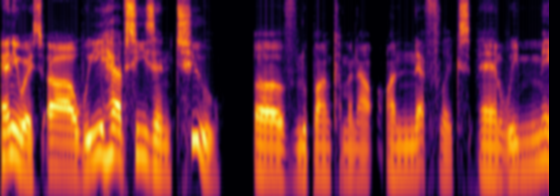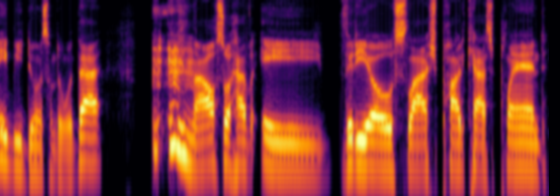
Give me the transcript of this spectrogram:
anyways, uh, we have season two of Lupin coming out on Netflix, and we may be doing something with that. I also have a video slash podcast planned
